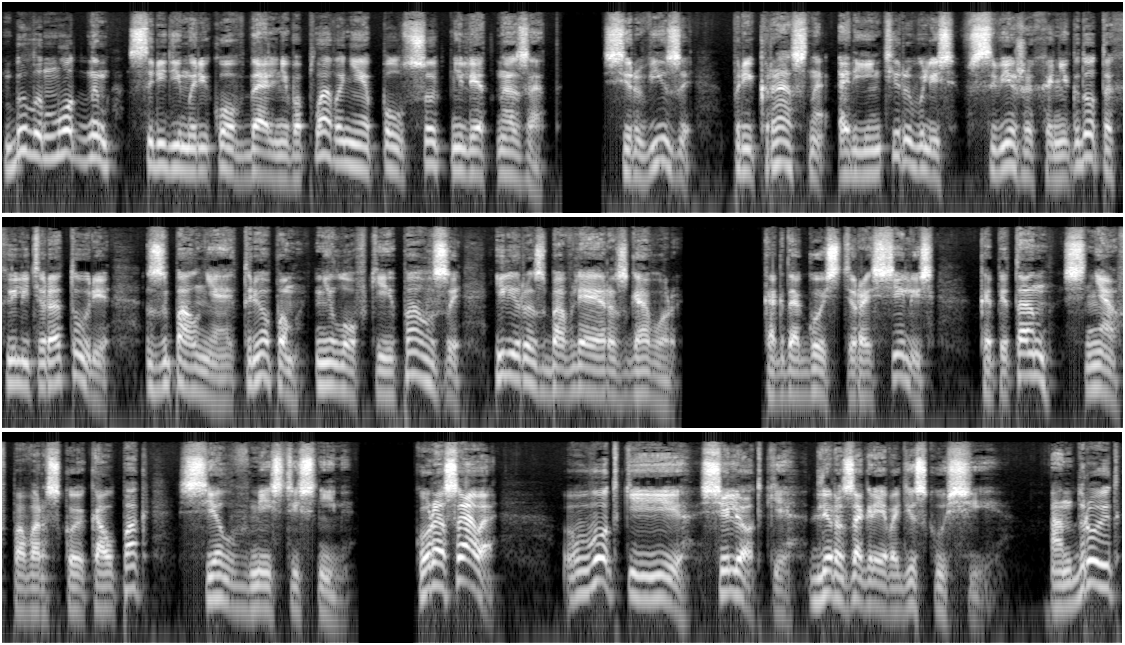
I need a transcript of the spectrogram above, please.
было модным среди моряков дальнего плавания полсотни лет назад. Сервизы прекрасно ориентировались в свежих анекдотах и литературе, заполняя трепом неловкие паузы или разбавляя разговоры. Когда гости расселись, капитан, сняв поварской колпак, сел вместе с ними. «Курасава! водки и селедки для разогрева дискуссии. Андроид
